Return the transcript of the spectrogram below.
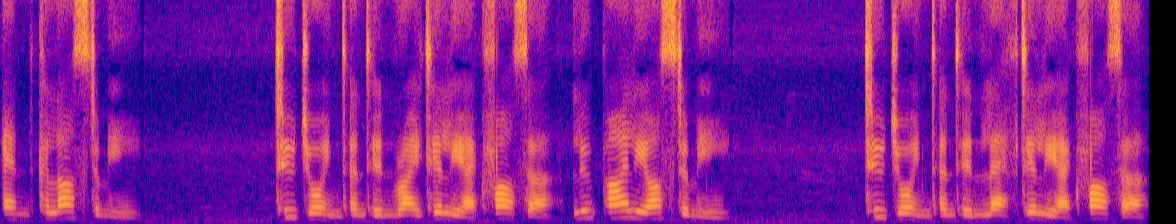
end colostomy. 2 joint and in right iliac fossa, loop ileostomy. 2 joint and in left iliac fossa,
